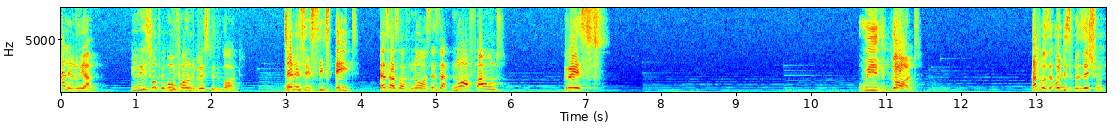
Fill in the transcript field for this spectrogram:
Hallelujah. We saw people who found grace with God. Genesis 6 8 tells us of Noah, says that Noah found grace with God. That was the old dispensation.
